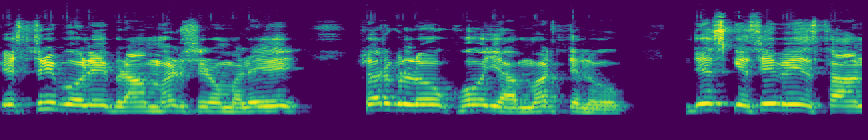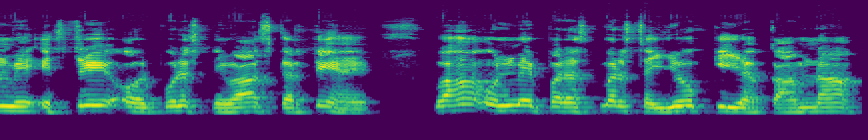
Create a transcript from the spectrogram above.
स्त्री बोली, ब्राह्मण शिरोमणे, स्वर्गलोक हो या मर्त्यलोक, जिस किसी भी स्थान में स्त्री और पुरुष निवास करते हैं, वहाँ उनमें परस्पर सहयोग की यह कामना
